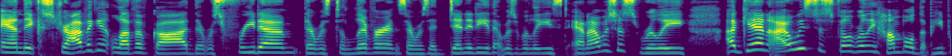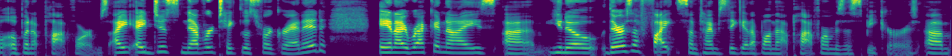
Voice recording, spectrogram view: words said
and the extravagant love of God. There was freedom, there was deliverance, there was identity that was released. And I was just really, again, I always just feel really humbled that people open up platforms. I, I just never take those for granted. And I recognize um, you know, there's a fight sometimes to get up on that platform as a speaker. Um,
